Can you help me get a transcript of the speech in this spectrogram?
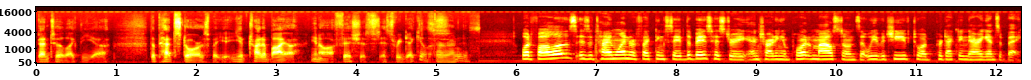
been to like the uh, the pet stores, but you, you, try to buy a you know a fish, it's it's ridiculous. It's horrendous. What follows is a timeline reflecting Save the Bay's history and charting important milestones that we've achieved toward protecting Narragansett Bay.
